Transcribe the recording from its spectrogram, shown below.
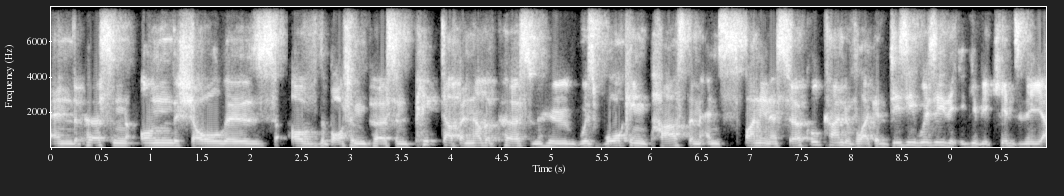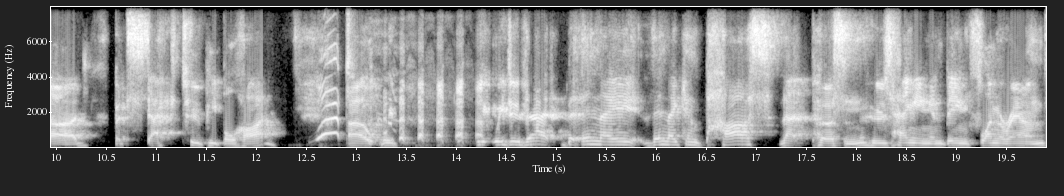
and the person on the shoulders of the bottom person picked up another person who was walking past them and spun in a circle, kind of like a dizzy wizzy that you give your kids in the yard, but stacked two people high. What? Uh, we, we, we, do that, but then they then they can pass that person who's hanging and being flung around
